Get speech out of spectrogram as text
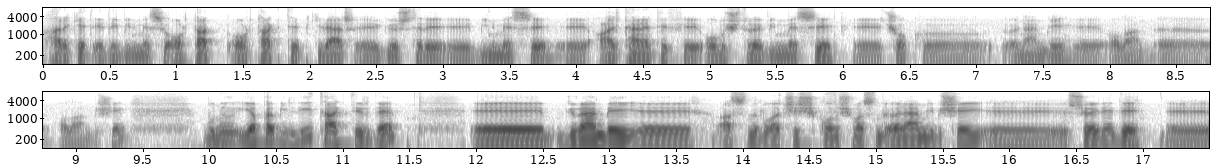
hareket edebilmesi, ortak ortak tepkiler e, gösterebilmesi, e, alternatif e, oluşturabilmesi e, çok e, önemli e, olan e, olan bir şey. Bunu yapabildiği takdirde e, Güven Bey e, aslında bu açış konuşmasında önemli bir şey e, söyledi. E,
